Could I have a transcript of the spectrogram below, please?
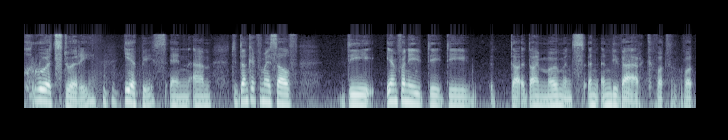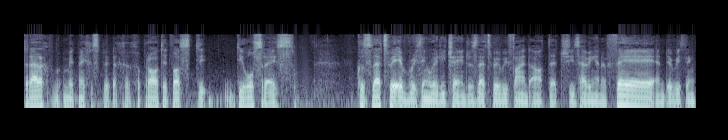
groot storie, epies en ehm um, toe dink ek vir myself die een van die die die daai daai moments in in die werk wat wat reg met my gespe, ge, gepraat het was die die horse race because that's where everything really changes that's where we find out that she's having an affair and everything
